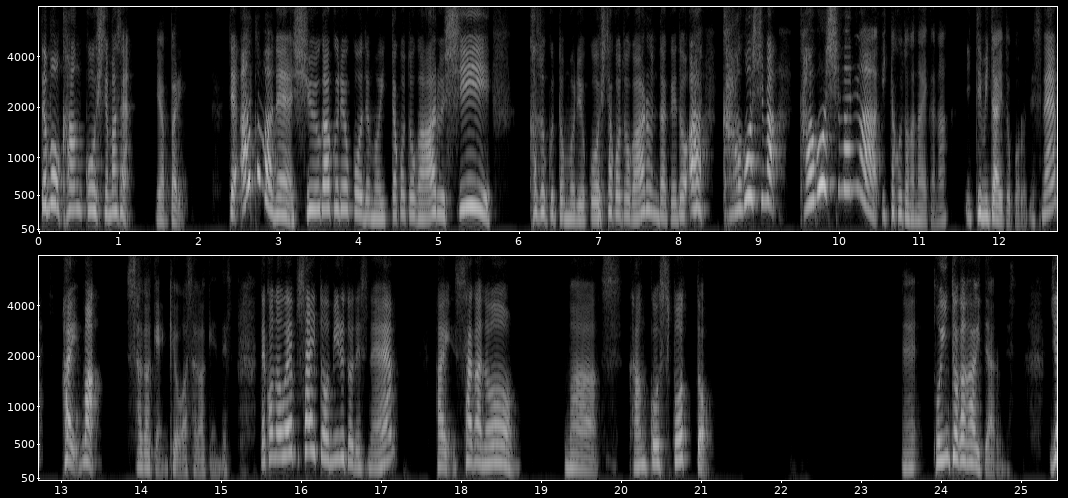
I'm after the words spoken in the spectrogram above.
でも観光してません。やっぱり。で、あとはね、修学旅行でも行ったことがあるし、家族とも旅行したことがあるんだけど、あ、鹿児島。鹿児島には行ったことがないかな。行ってみたいところですね。はい。まあ、佐賀県。今日は佐賀県です。で、このウェブサイトを見るとですね、はい。佐賀の、まあ、観光スポット。ね、ポイントが書いてあるんです。8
